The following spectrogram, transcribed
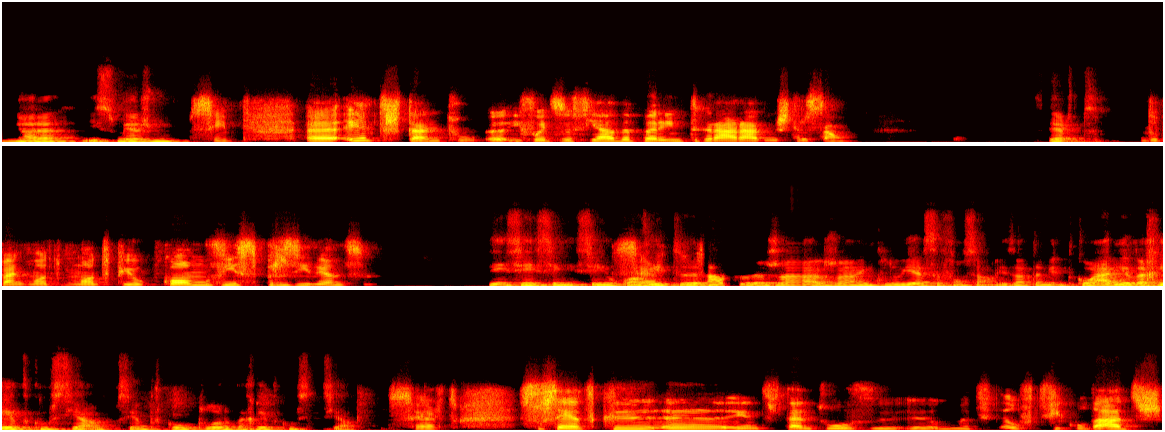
Senhora, isso mesmo. Sim. Uh, entretanto, uh, e foi desafiada para integrar a administração. Certo. Do Banco Montepio como vice-presidente Sim, sim, sim, sim. O convite certo. na altura já, já incluía essa função, exatamente, com a área da rede comercial, sempre com o pluro da rede comercial. Certo. Sucede que, uh, entretanto, houve, uh, uma, houve dificuldades,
